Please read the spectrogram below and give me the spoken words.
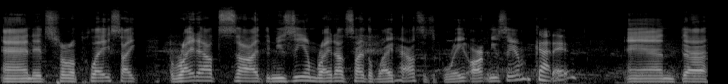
and it's from a place like right outside the museum, right outside the White House. It's a great art museum, Got it. and uh,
